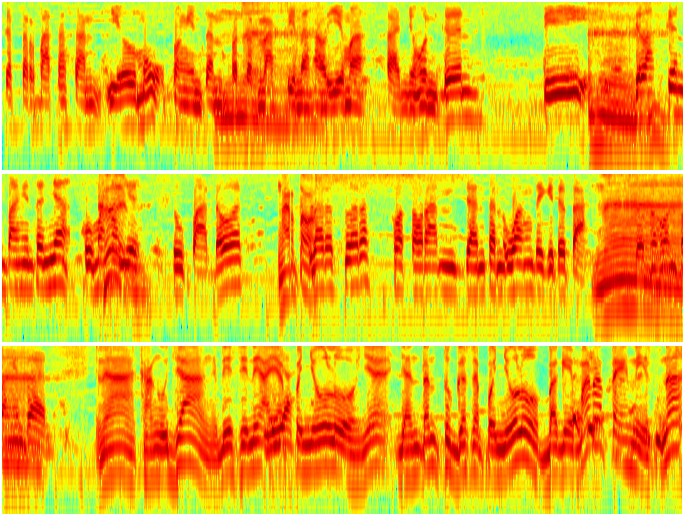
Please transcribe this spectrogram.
keterbatasan ilmu panginten Nah. peternak tina hal ieu mah tanyuhunkeun dijelaskeun pangintennya kumaha ye supados Ngartos. leres-leres kotoran jantan uang teh gitu tah Nah. nuhun panginten Nah, Kang Ujang, di sini ayah Iya. penyuluhnya, jantan tugasnya penyuluh. Bagaimana teknisnya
